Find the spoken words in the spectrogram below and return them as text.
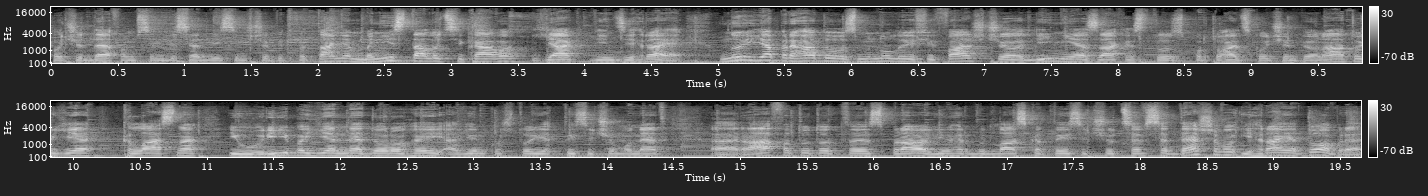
хоч і дефом 78, що під питанням, мені стало цікаво, як він зіграє. Ну і я пригадував з минулої FIFA, що лінія захисту з португальського чемпіонату є класна, і у Ріба є недорогий, а він коштує тисячу монет. Е, Рафа тут от е, справа, Вінгер, будь ласка, тисячу. Це все дешево і грає добре.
